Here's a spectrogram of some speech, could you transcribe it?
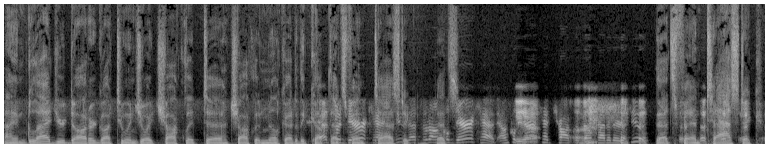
I am glad your daughter got to enjoy chocolate uh, chocolate milk out of the cup. That's, that's fantastic. That's what Uncle that's, Derek had. Uncle yeah. Derek had chocolate milk out of there too. That's fantastic.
